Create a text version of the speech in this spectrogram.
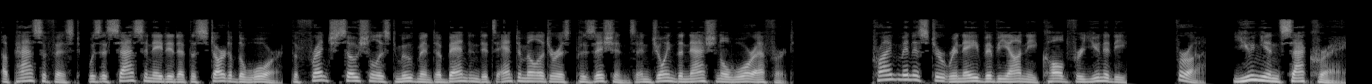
a pacifist, was assassinated at the start of the war, the French socialist movement abandoned its antimilitarist positions and joined the national war effort. Prime Minister René Viviani called for unity—for a «union sacrée»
